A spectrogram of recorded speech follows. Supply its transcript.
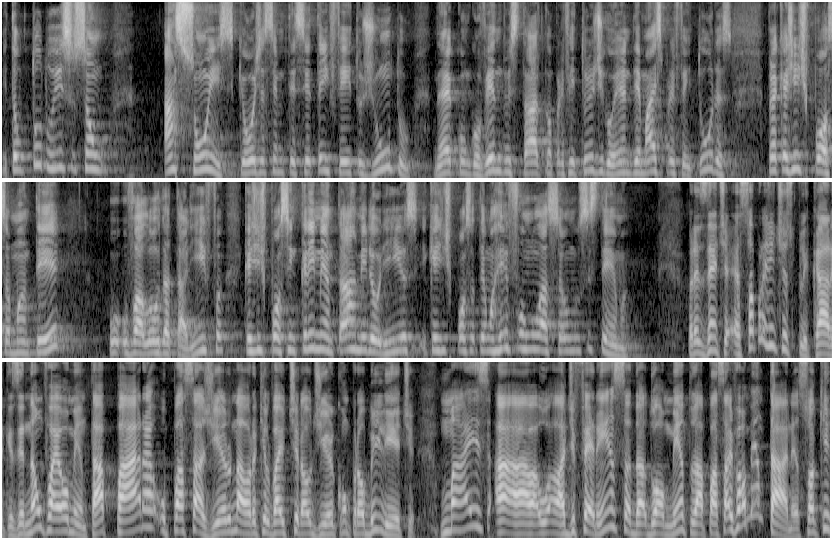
Então, tudo isso são ações que hoje a CMTC tem feito junto né, com o governo do Estado, com a Prefeitura de Goiânia e demais prefeituras, para que a gente possa manter o, o valor da tarifa, que a gente possa incrementar melhorias e que a gente possa ter uma reformulação no sistema. Presidente, é só para a gente explicar, quer dizer, não vai aumentar para o passageiro na hora que ele vai tirar o dinheiro e comprar o bilhete. Mas a, a, a diferença da, do aumento da passagem vai aumentar, né? Só que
